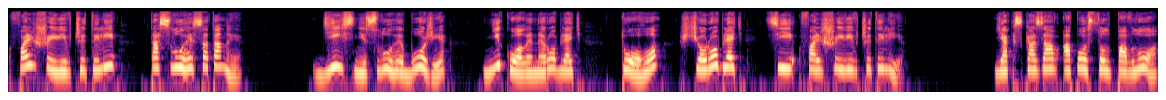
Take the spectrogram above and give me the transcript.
фальшиві вчителі та слуги сатани. Дійсні слуги Божі ніколи не роблять того, що роблять ці фальшиві вчителі. Як сказав апостол Павло,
